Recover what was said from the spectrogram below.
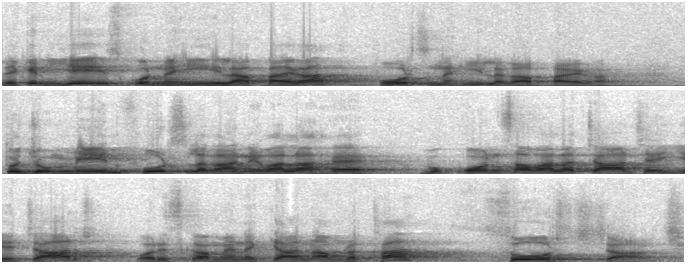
लेकिन ये इसको नहीं हिला पाएगा फोर्स नहीं लगा पाएगा। तो जो मेन फोर्स लगाने वाला है, वो कौन सा वाला चार्ज है? ये चार्ज और इसका मैंने क्या नाम रखा? सोर्स चार्ज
